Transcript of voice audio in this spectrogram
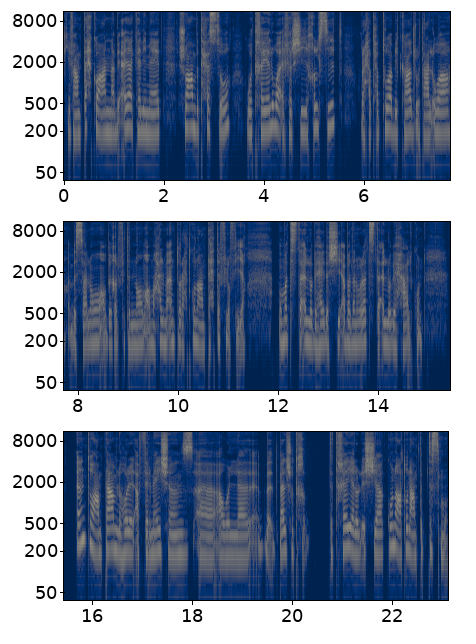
كيف عم تحكوا عنها بأي كلمات شو عم بتحسوا وتخيلوها آخر شي خلصت ورح تحطوها بكادر وتعلقوها بالصالون أو بغرفة النوم أو محل ما أنتم رح تكونوا عم تحتفلوا فيها. وما تستقلوا بهيدا الشي أبدا ولا تستقلوا بحالكم. أنتوا عم تعملوا هول الافرميشنز آه، أو تبلشوا تتخيلوا الأشياء كونوا على طول عم تبتسموا.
